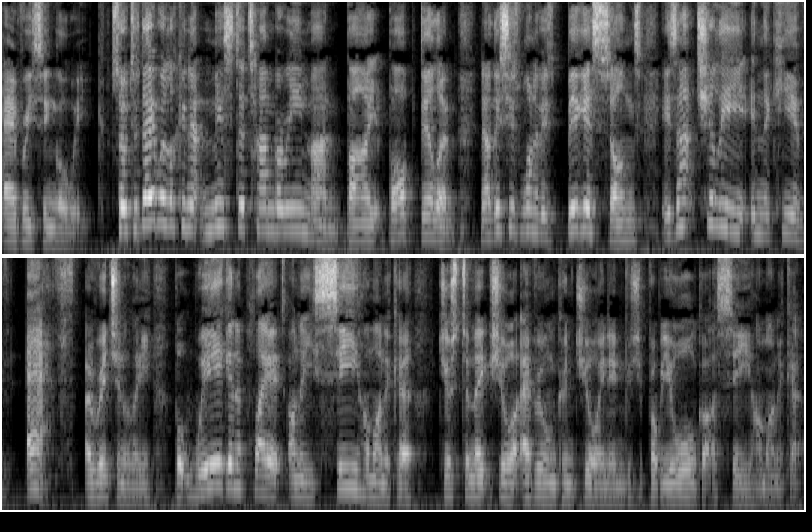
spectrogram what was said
every single week. So today we're looking at Mr. Tambourine Man by Bob Dylan. Now this is one of his biggest songs. It's actually in the key of F originally, but we're going to play it on a C harmonica just to make sure everyone can join in because you've probably all got a C harmonica.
